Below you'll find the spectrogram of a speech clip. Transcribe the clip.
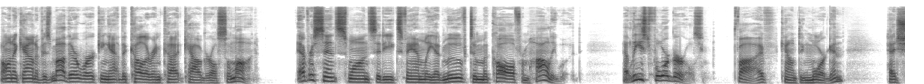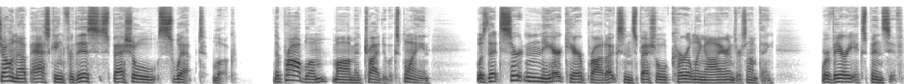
on account of his mother working at the color and cut cowgirl salon. Ever since Swann Siddiq's family had moved to McCall from Hollywood, at least four girls, five, counting Morgan, had shown up asking for this special swept look. The problem, Mom had tried to explain, was that certain hair care products and special curling irons or something were very expensive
